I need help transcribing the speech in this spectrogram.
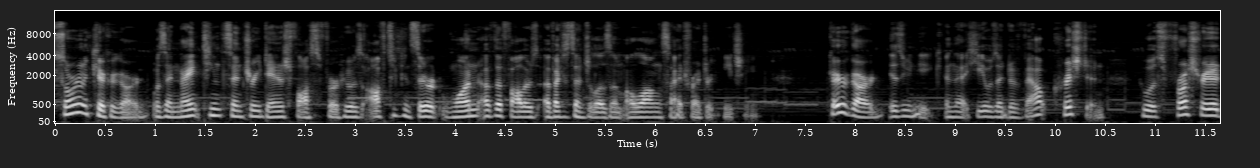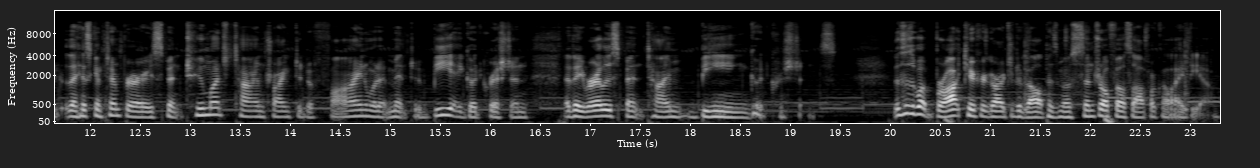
Soren Kierkegaard was a 19th century Danish philosopher who is often considered one of the fathers of existentialism alongside Friedrich Nietzsche. Kierkegaard is unique in that he was a devout Christian who was frustrated that his contemporaries spent too much time trying to define what it meant to be a good Christian that they rarely spent time being good Christians. This is what brought Kierkegaard to develop his most central philosophical idea,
